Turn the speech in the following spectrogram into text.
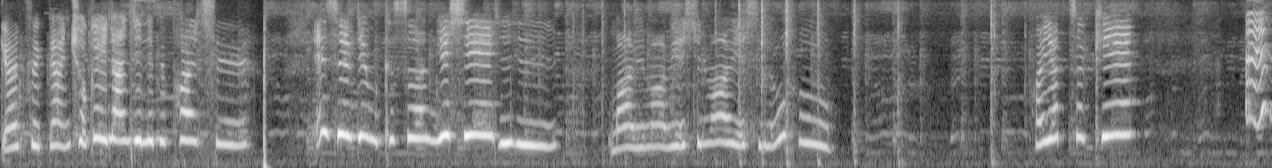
Gerçekten çok eğlenceli bir parti. Sevdiğim kısım yeşil. mavi mavi yeşil mavi yeşil. Uhu. Hayattaki en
